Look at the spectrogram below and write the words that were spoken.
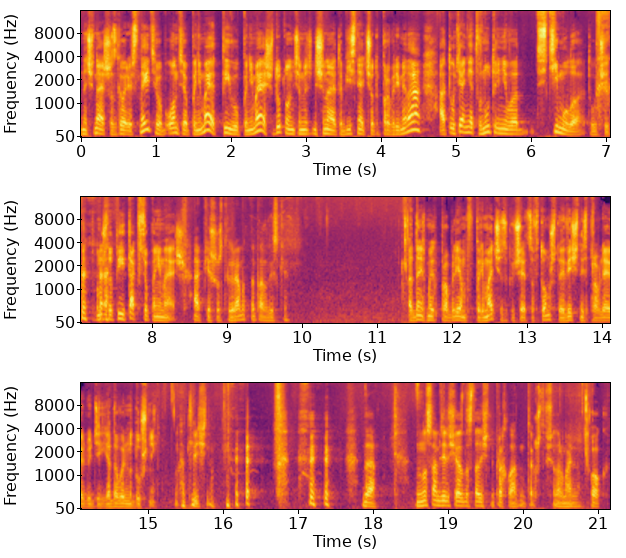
начинаешь разговаривать с нейтивом, он тебя понимает, ты его понимаешь, и тут он тебе начинает объяснять что-то про времена, а у тебя нет внутреннего стимула это учить, потому что ты и так все понимаешь. А пишешь ты грамотно по-английски? Одна из моих проблем в приматче заключается в том, что я вечно исправляю людей. Я довольно душный. Отлично. Да. Но на самом деле сейчас достаточно прохладно, так что все нормально. Ок.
